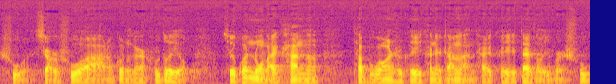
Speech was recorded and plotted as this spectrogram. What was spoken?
书，小人书啊，然后各种各样书都有，所以观众来看呢，他不光是可以看这展览，他也可以带走一本书，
